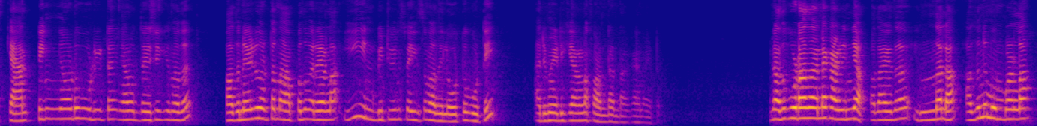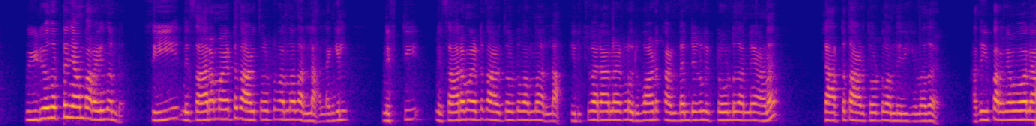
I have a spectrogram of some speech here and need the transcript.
സ്കാൽപ്പിങ്ങോട് കൂടിയിട്ട് ഞാൻ ഉദ്ദേശിക്കുന്നത് പതിനേഴ് തൊട്ട് നാൽപ്പത് വരെയുള്ള ഈ ഇൻ ബിറ്റ്വീൻ സ്പേസും അതിലോട്ട് കൂട്ടി അരിമേടിക്കാനുള്ള ഫണ്ട് ഉണ്ടാക്കാനായിട്ട്. പിന്നെ അതുകൂടാതെ തന്നെ കഴിഞ്ഞ അതായത് ഇന്നലെ അതിനു മുമ്പുള്ള വീഡിയോ തൊട്ട് ഞാൻ പറയുന്നുണ്ട്. സി നിസാരമായിട്ട് താഴ്ത്തോട്ട് വന്നതല്ല അല്ലെങ്കിൽ നിഫ്റ്റി നിസാരമായിട്ട് താഴ്ത്തോട്ട് വന്നതല്ല. തിരിച്ചു വരാനായിട്ടുള്ള ഒരുപാട് കണ്ടന്റുകൾ ഇട്ടുകൊണ്ട് തന്നെയാണ് ചാർട്ട് താഴ്ത്തോട്ട് വന്നിരിക്കുന്നത്. അത് ഈ പറഞ്ഞ പോലെ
